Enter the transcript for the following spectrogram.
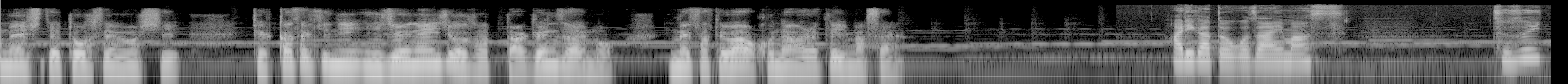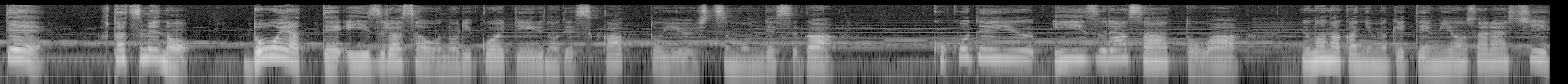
明して当選をし、結果的に20年以上だった現在も埋め立ては行われていません。ありがとうございます。続いて2つ目のどうやって言いづらさを乗り越えているのですか？という質問ですがここで言う言いづらさとは世の中に向けて身をさらし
